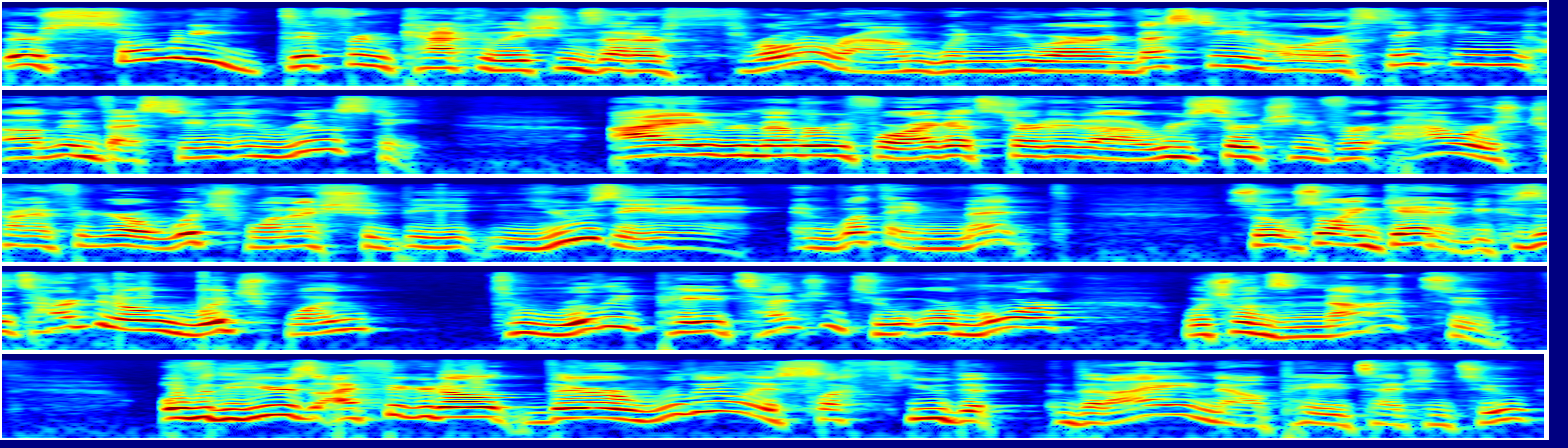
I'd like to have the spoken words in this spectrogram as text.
There's so many different calculations that are thrown around when you are investing or thinking of investing in real estate. I remember before I got started uh, researching for hours trying to figure out which one I should be using and what they meant. So, so I get it because it's hard to know which one to really pay attention to or more, which ones not to. Over the years, I figured out there are really only a select few that, that I now pay attention to,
